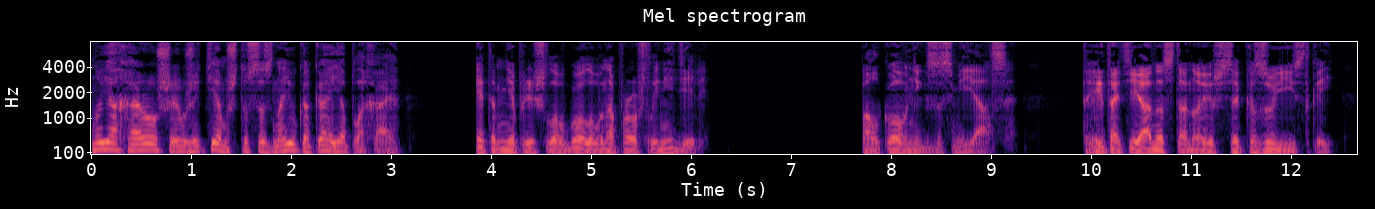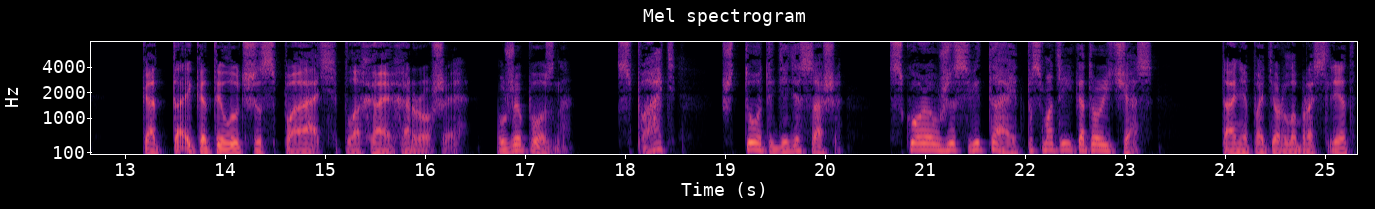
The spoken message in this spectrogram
но я хорошая уже тем, что сознаю, какая я плохая. Это мне пришло в голову на прошлой неделе. Полковник засмеялся. Ты, Татьяна, становишься казуисткой. Катай-ка ты лучше спать, плохая хорошая. Уже поздно. Спать? Что ты, дядя Саша? Скоро уже светает, посмотри, который час. Таня потерла браслет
